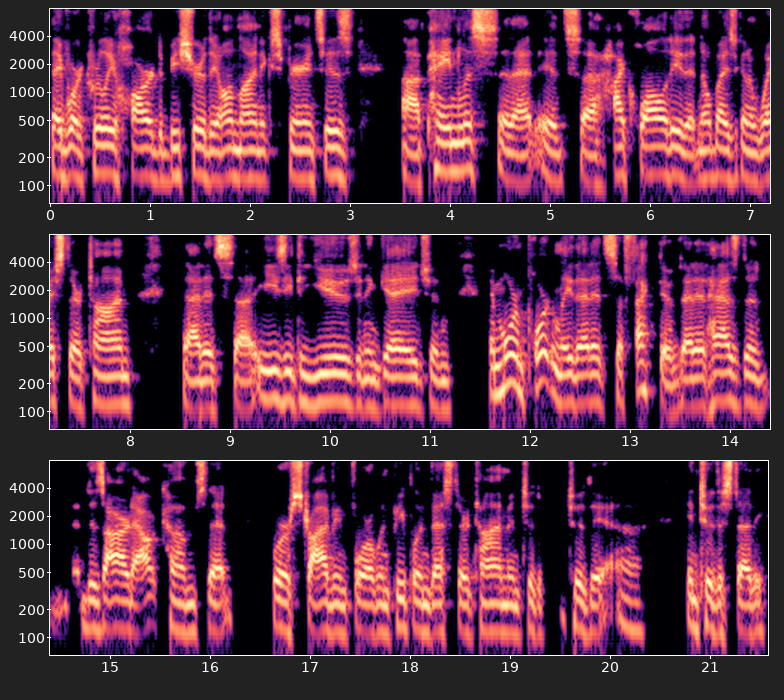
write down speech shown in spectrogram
they've worked really hard to be sure the online experience is uh, painless, that it's uh, high quality, that nobody's going to waste their time, that it's uh, easy to use and engage, and and more importantly, that it's effective, that it has the desired outcomes that we're striving for when people invest their time into the to the uh, into the study.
